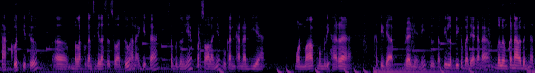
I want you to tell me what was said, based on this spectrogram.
takut gitu eh, melakukan segala sesuatu anak kita sebetulnya persoalannya bukan karena dia mohon maaf memelihara ketidakberanian itu, tapi lebih kepada karena belum kenal benar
